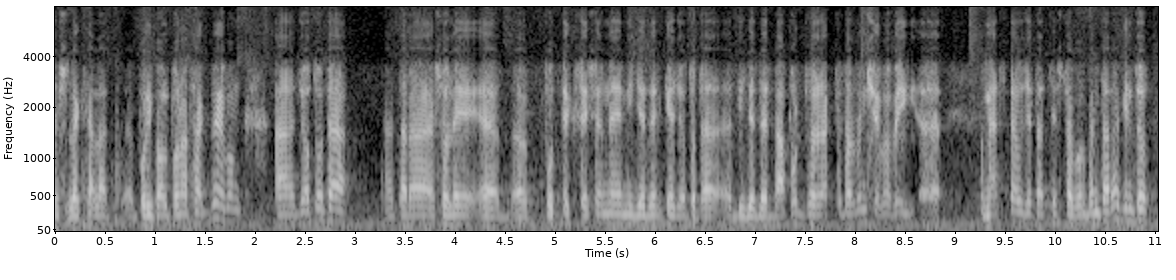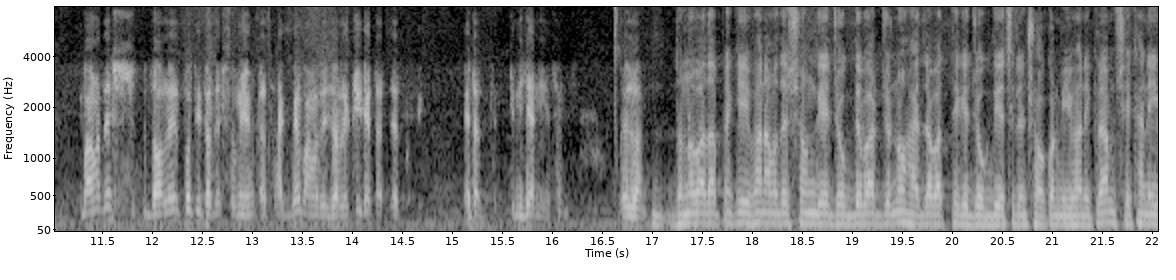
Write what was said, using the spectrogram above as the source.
আসলে খেলার পরিকল্পনা থাকবে এবং যতটা তারা আসলে প্রত্যেক সেশনে নিজেদেরকে যতটা, নিজেদের দাপট ধরে রাখতে পারবেন, সেভাবেই ম্যাচটাও জেতার চেষ্টা করবেন তারা কিন্তু বাংলাদেশ দলের প্রতি তাদের সমীহটা থাকবে, বাংলাদেশ দলের ক্রিকেটারদের প্রতি এটা তিনি জানিয়েছেন। ধন্যবাদ আপনাকে ইভান আমাদের সঙ্গে যোগ দেওয়ার জন্য। হায়দ্রাবাদ থেকে যোগ দিয়েছিলেন সহকর্মী ইভান ইকরাম। সেখানেই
